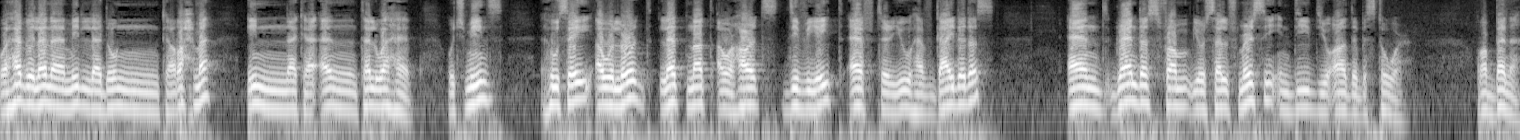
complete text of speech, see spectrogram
وهب لنا من لدنك رحمة إنك أنت الوهاب which means who say our Lord let not our hearts deviate after you have guided us and grant us from yourself mercy. Indeed, you are the bestower. Rabbana.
